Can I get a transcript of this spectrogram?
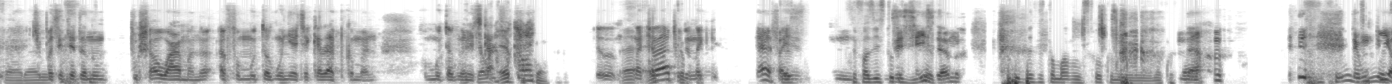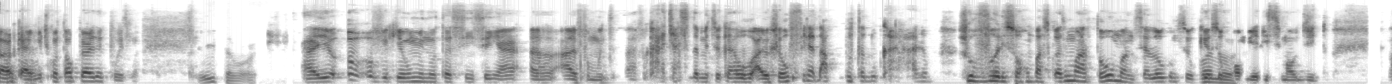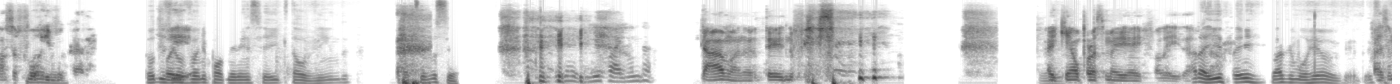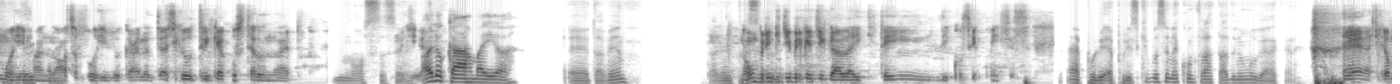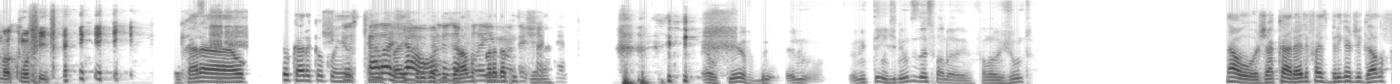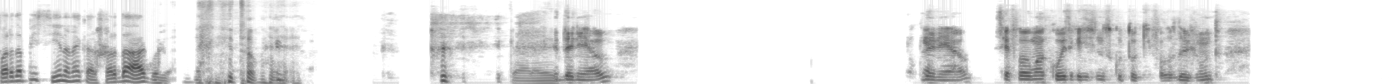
Ai, tipo assim, tentando puxar o ar, mano. Foi muito agoniante aquela época, mano. Foi muito agoniante. Cara, época. Eu, é, naquela época, época? É, faz. Você fazia isso todo 16 dia? anos. Você tomava um soco no, na costela? Não. Tem um pior, cara. Eu vou te contar o pior depois, mano. Eita, mano. Aí eu, eu, fiquei um minuto assim, sem ar. Aí eu fui muito. Aí eu falei, cara, tinha sido da eu Aí eu achei o filho da puta do caralho. Giovanni, só as coisas, matou, mano. Você é louco, não sei o que, eu sou palmeirense maldito. Nossa, foi mano, horrível, cara. Todo foi... Giovanni palmeirense aí que tá ouvindo, pode ser você. Tá, mano, eu tenho no Face. Aí quem é o próximo aí? aí fala aí. Zé. Era isso aí, quase morreu. Quase morri, mano. cara. Nossa, foi horrível, cara. Acho que eu trinquei a costela na época. Nossa no senhora. Olha o karma aí, ó. É, tá vendo? Tá vendo? Não brinque que- de briga de galo aí que tem de consequências. É por, é por isso que você não é contratado em nenhum lugar, cara. É, acho que é uma como fita. O cara é o, o cara que eu E conheço os que caras faz já briga olham de e já galo falam, fora "Ih, da mano, piscina. É o quê? Eu não, eu não entendi nenhum dos dois falando, falando junto. Não, o jacaré ele faz briga de galo fora da piscina, né, cara? Fora da água. Então, é. Caralho. Daniel. Daniel, você falou uma coisa que a gente não escutou aqui, falou os dois juntos.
